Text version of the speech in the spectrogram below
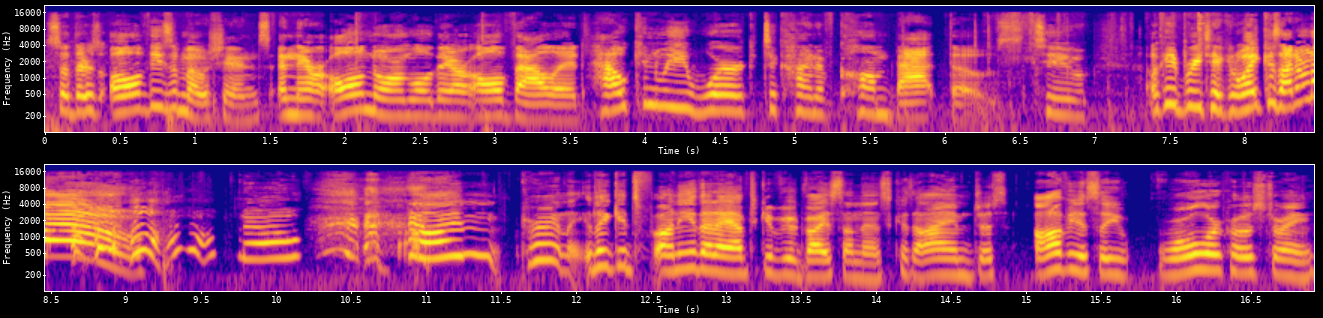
So there's all of these emotions, and they are all normal. They are all valid. How can we work to kind of combat those? To okay, Brie, take it away because I don't know. Know. I'm currently like it's funny that I have to give you advice on this because I am just obviously roller coastering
